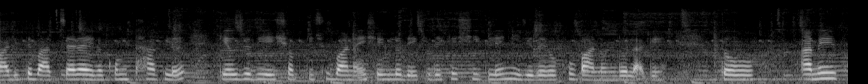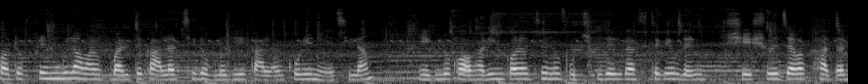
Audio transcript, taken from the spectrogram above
বাড়িতে বাচ্চারা এরকম থাকলে, কেউ যদি এইসব কিছু বানায়, সেগুলো দেখে দেখে শিখলে নিজেদেরও খুব আনন্দ লাগে। তো আমি ফটো ফ্রেমগুলো আমার বাড়িতে কালার ছিল, ওগুলো দিয়ে কালার করে নিয়েছিলাম। এগুলো কভারিং করার জন্য পুচকুদের কাছ থেকে ওদের শেষ হয়ে যাওয়া খাতার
